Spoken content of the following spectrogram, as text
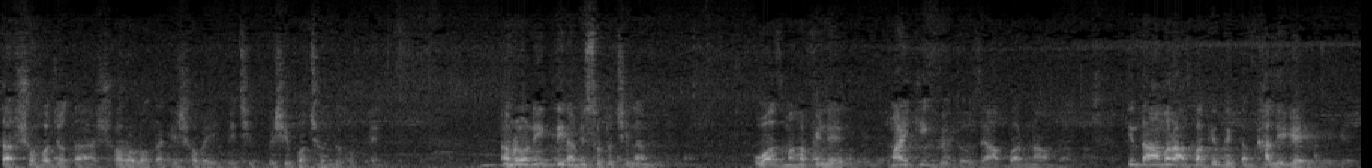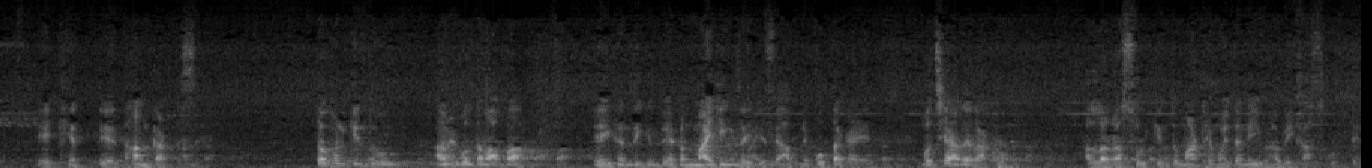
তার সহজতা, সরলতাকে সবাই বেশি বেশি পছন্দ করতেন। আমরা অনেক দিন আমি ছোট ছিলাম, ওয়াজ মাহফিলে মাইকিং হইতো যে আব্বার নাম। কিন্তু আমার আব্বাকে দেখতাম খালি গায়ে এই ক্ষেত্রে ধান কাটতেছে। তখন কিন্তু আমি বলতাম, আব্বা এইখান দিয়ে কিন্তু এখন মাইকিং যাইতেছে, আপনি কোথা গায়ে বলছে, আরে রাখো, আল্লাহ রাসুল কিন্তু মাঠে ময়দানে এইভাবে কাজ করতেন।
